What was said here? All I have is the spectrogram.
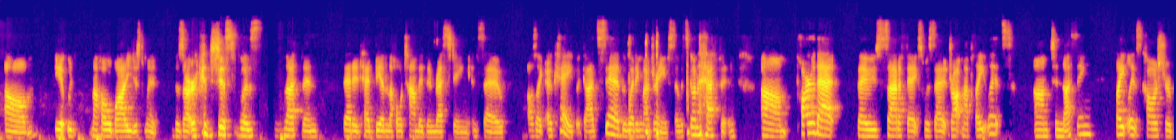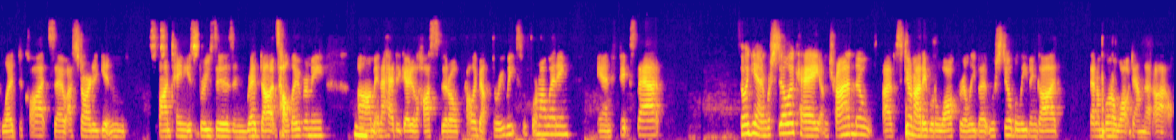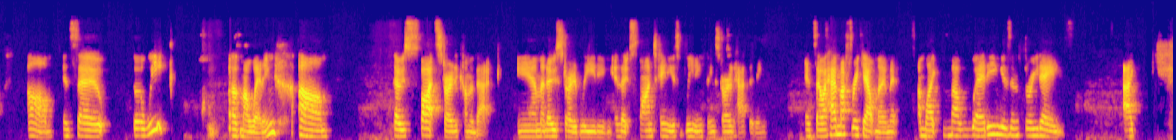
Um, it would, my whole body just went berserk. It just was nothing that it had been the whole time I'd been resting. And so I was like, okay, but God said the wedding my dreams, so it's going to happen. Um, part of that, those side effects was that it dropped my platelets um, to nothing. Platelets cause your blood to clot, so I started getting spontaneous bruises and red dots all over me. Mm-hmm. Um, and I had to go to the hospital probably about three weeks before my wedding and fix that. So again, we're still okay. I'm trying to. I'm still not able to walk really, but we're still believing God that I'm going to walk down that aisle. Um, and so the week of my wedding, um, those spots started coming back and my nose started bleeding and that spontaneous bleeding thing started happening. And so I had my freak out moment. I'm like, my wedding is in three days. I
